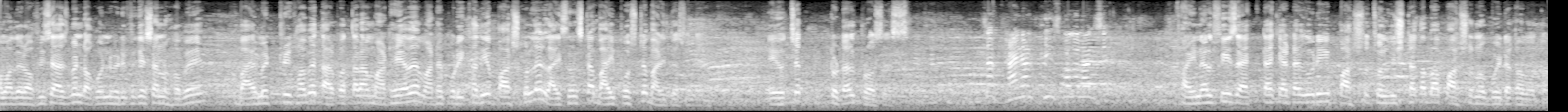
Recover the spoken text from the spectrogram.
আমাদের অফিসে আসবেন, ডকুমেন্ট ভেরিফিকেশান হবে, বায়োমেট্রিক হবে, তারপর তারা মাঠে যাবে, মাঠে পরীক্ষা দিয়ে পাস করলে লাইসেন্সটা বাই পোস্টে বাড়িতে চলে যাবে। এই হচ্ছে total process. Sir final fees কত লাগছে? ফাইনাল ফিস একটা ক্যাটাগরি পাঁচশো চল্লিশ টাকা বা পাঁচশো নব্বই টাকা মতো।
